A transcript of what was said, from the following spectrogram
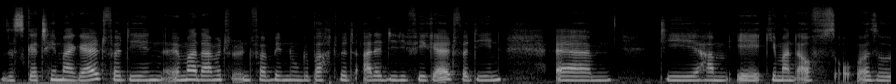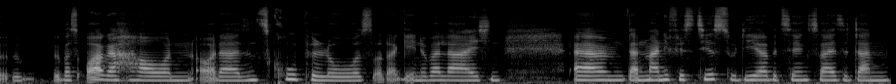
das Thema Geld verdienen immer damit in Verbindung gebracht wird, alle, die, die viel Geld verdienen, ähm, die haben eh jemand aufs, also übers Ohr gehauen oder sind skrupellos oder gehen über Leichen, ähm, dann manifestierst du dir, beziehungsweise dann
